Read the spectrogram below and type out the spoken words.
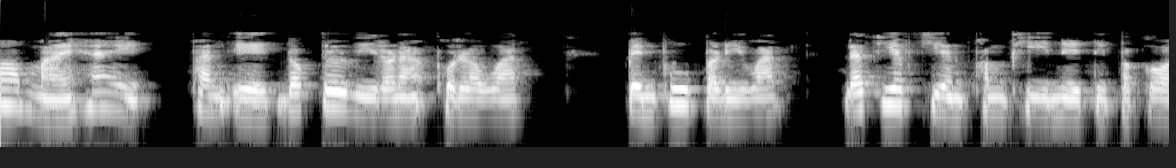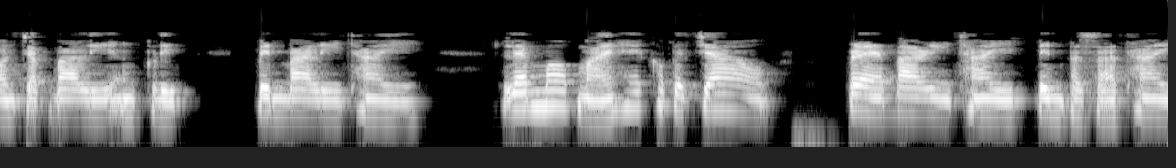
มอบหมายให้พันเอกดรวีรณพลวัตเป็นผู้ปริวัติและเทียบเคียงพัมพีเนติปกรณ์จากบาลีอังกฤษ เป็นบาลีไทย และมอบหมายให้ข้าพเจ้า แปลบาลีไทยเป็นภาษาไทย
